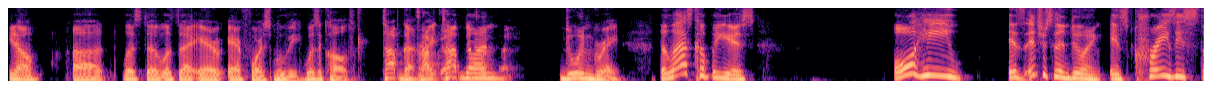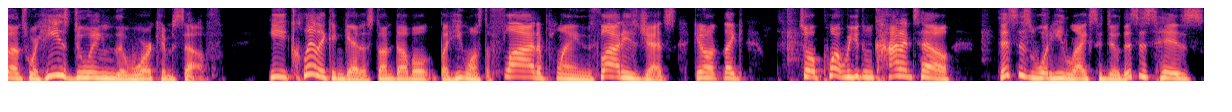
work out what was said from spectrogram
you know, uh, what's the what's that Air Air Force movie? What's it called? Top Gun, Top right? Gun. Top, Gun, Top Gun, doing great. The last couple years, all he is interested in doing is crazy stunts where he's doing the work himself. He clearly can get a stunt double, but he wants to fly the plane, fly these jets, you know, like to a point where you can kind of tell this is what he likes to do. This is his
